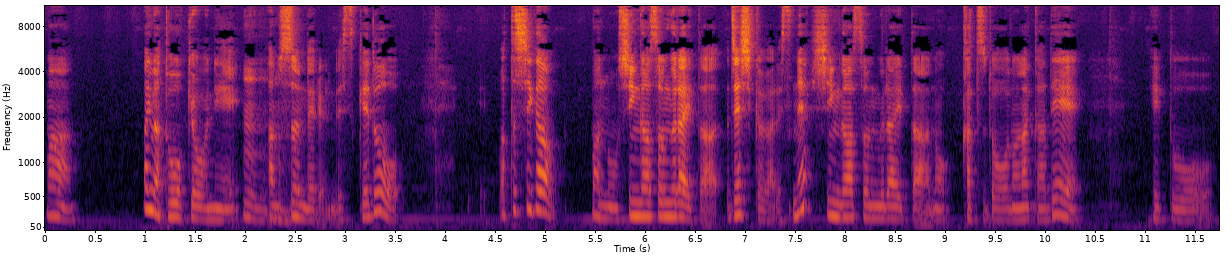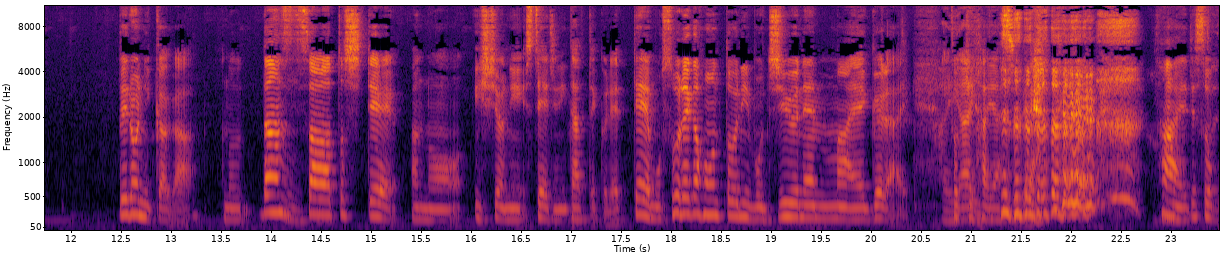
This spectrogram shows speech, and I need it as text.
まあ今東京に、うんうん。あの住んでるんですけど、私があのシンガーソングライター、ジェシカがですね、シンガーソングライターの活動の中で、えっと、ベロニカがあのダンサーとして、あの一緒にステージに立ってくれてもうそれが本当にもう10年前ぐらい時早しで。はい。でそっ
